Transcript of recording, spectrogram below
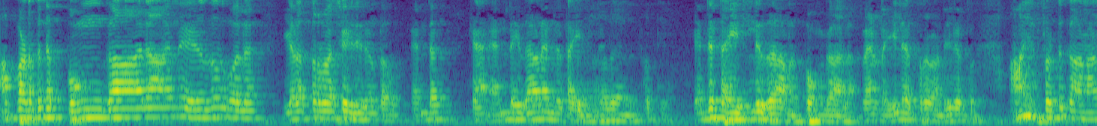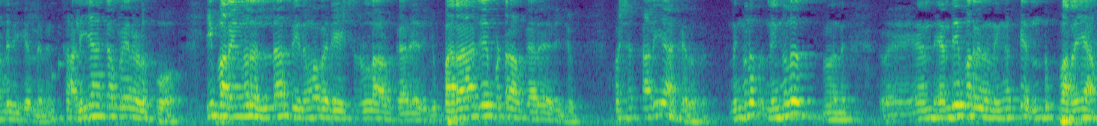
ആ പടത്തിന്റെ പൊങ്കാല എന്ന് എഴുതുന്നത് പോലെ ഇയാൾ എത്ര പ്രാവശ്യം എഴുതിയിട്ടുണ്ടാവും? എന്റെ എന്റെ ഇതാണ് എന്റെ ടൈറ്റിൽ സത്യം. എന്റെ ടൈറ്റിൽ ഇതാണ് പൊങ്കാല. വേണ്ട ഈ ലെറ്റർ വേണ്ട ഈ ലെറ്റർ ആ എഫർട്ട് കാണാണ്ടിരിക്കല്ലേ? നിങ്ങൾ കളിയാക്കാൻ പേര് എളുപ്പമോ? ഈ പറയുന്നവരെല്ലാം സിനിമ പരീക്ഷിച്ചിട്ടുള്ള ആൾക്കാരായിരിക്കും പരാജയപ്പെട്ട ആൾക്കാരായിരിക്കും. പക്ഷെ കളിയാക്കരുത്. നിങ്ങൾ നിങ്ങൾ എന്തേ പറയുന്നത്? നിങ്ങൾക്ക് എന്ത് പറയാം?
